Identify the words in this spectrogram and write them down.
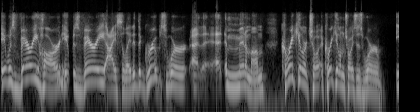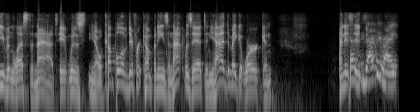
It was very hard. It was very isolated. The groups were at, at a minimum. Curricular cho- curriculum choices were even less than that. It was, you know, a couple of different companies, and that was it. And you had to make it work. And and it's That's it, exactly right.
